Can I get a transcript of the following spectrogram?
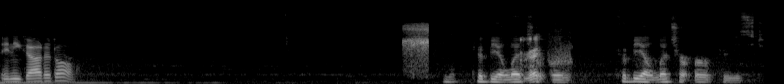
any god at all. Could be a lich Right. or could be a lich or ur priest.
